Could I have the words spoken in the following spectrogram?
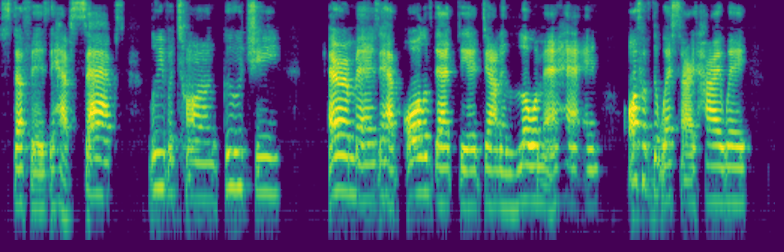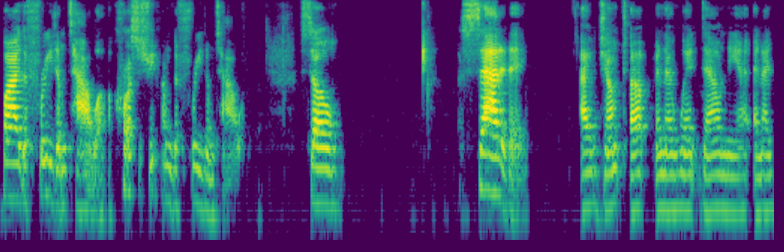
stuff is. They have Saks, Louis Vuitton, Gucci, Hermes. They have all of that there down in Lower Manhattan, off of the West Side Highway by the Freedom Tower, across the street from the Freedom Tower. So Saturday, I jumped up and I went down there, and I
